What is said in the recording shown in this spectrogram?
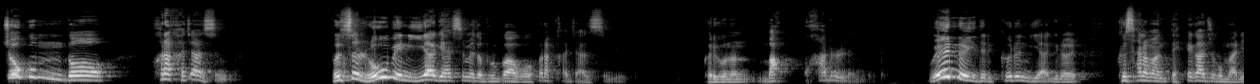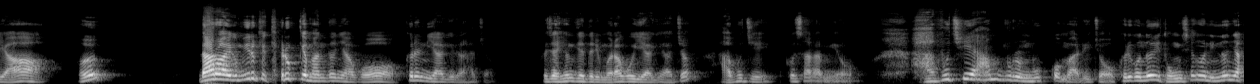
조금 더 허락하지 않습니다. 벌써 로우벤이 이야기했음에도 불구하고 허락하지 않습니다. 그리고는 막 화를 냅니다. 왜 너희들이 그런 이야기를 그 사람한테 해가지고 말이야, 어? 나로 하여금 이렇게 괴롭게 만드냐고 그런 이야기를 하죠. 그자 형제들이 뭐라고 이야기하죠? 아버지, 그 사람이요. 아버지의 안부를 묻고 말이죠. 그리고 너희 동생은 있느냐?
